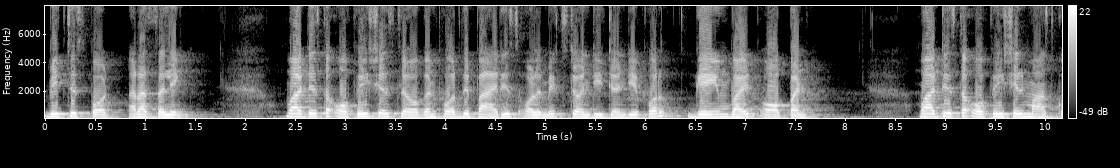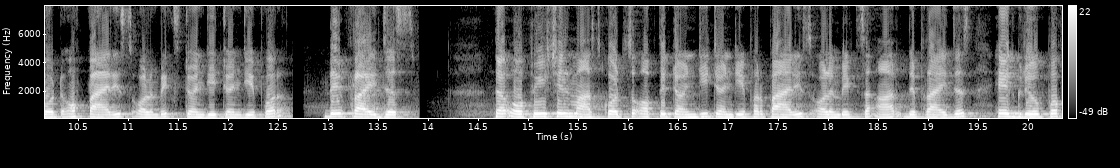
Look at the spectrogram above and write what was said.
which sport? Wrestling. What is the official slogan for the Paris Olympics 2024? Game wide open. What is the official mascot of Paris Olympics 2024? The Friars. The official mascots of the 2024 Paris Olympics are the Phryges a group of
